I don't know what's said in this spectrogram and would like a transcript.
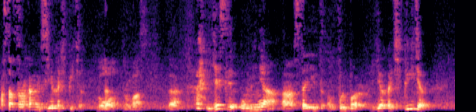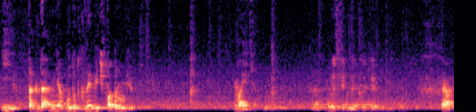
Остаться в Архангельске и ехать в Питер. О, Да? нормас. Да. Если у меня а, стоит выбор ехать в Питер, и тогда меня будут гнобить подруги. Понимаете? Ну, если кто-то это Да.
